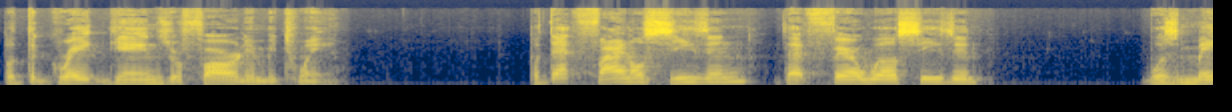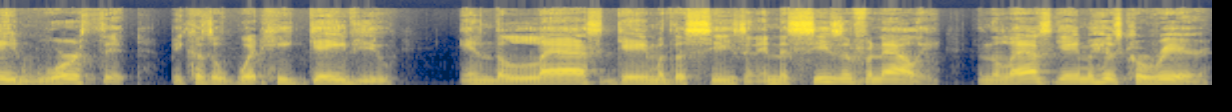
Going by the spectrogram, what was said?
But the great games were far and in between. But that final season, that farewell season, was made worth it because of what he gave you in the last game of the season, in the season finale, in the last game of his career.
